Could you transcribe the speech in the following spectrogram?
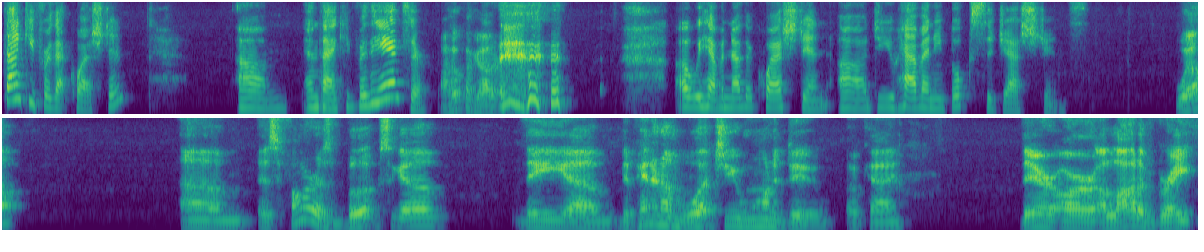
thank you for that question. Um, and thank you for the answer. I hope I got it right. oh, we have another question. Uh, do you have any book suggestions? Well, um, as far as books go, the um, depending on what you want to do, okay, there are a lot of great.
